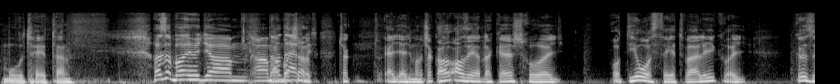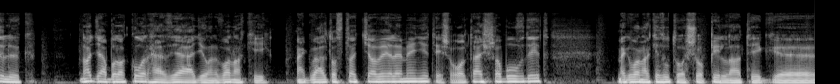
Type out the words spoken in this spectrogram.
múlt héten. Az a baj, hogy a, a De, madár... Bocsánat, csak egy, egy mondat, csak az érdekes, hogy ott jól szétválik, hogy közülük nagyjából a kórházi ágyon van, aki megváltoztatja a véleményét, és oltásra búvdít, meg van, aki az utolsó pillanatig uh,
